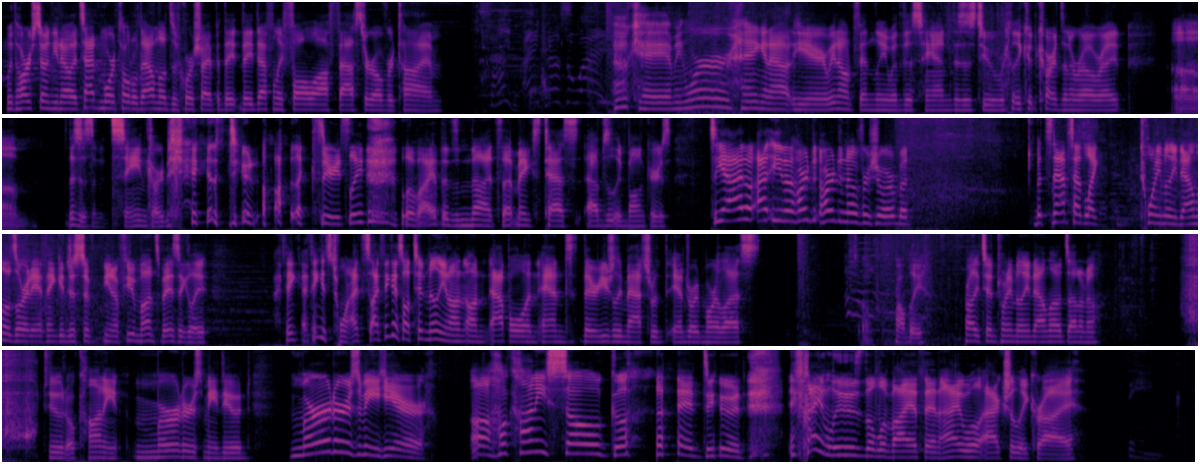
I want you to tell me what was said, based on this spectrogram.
with Hearthstone, you know, it's had more total downloads, of course, right? But they, they definitely fall off faster over time. Okay, I mean, we're hanging out here. We don't Finley with this hand. This is two really good cards in a row, right? Um, this is an insane card to get, dude. like, seriously? Leviathan's nuts. That makes Tess absolutely bonkers. So, yeah, I don't, I, you know, hard, hard to know for sure, but, but Snaps had like 20 million downloads already. I think in just a you know few months, basically. I think I think it's 20. I, I think I saw 10 million on on Apple, and and they're usually matched with Android more or less. So probably probably 10 20 million downloads. I don't know. Dude, Okani murders me, dude. Murders me here. Oh, Okani's so good, dude. If I lose the Leviathan, I will actually cry.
